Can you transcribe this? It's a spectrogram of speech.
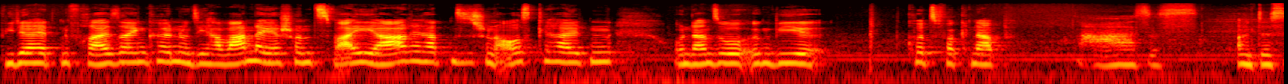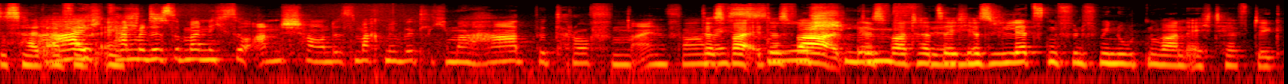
wieder hätten frei sein können. Und sie waren da ja schon zwei Jahre, hatten sie es schon ausgehalten und dann so irgendwie kurz vor knapp. Ah, es ist. Und das ist halt Ah, einfach ich kann echt. mir das immer nicht so anschauen. Das macht mir wirklich immer hart betroffen einfach. das war, ich das so war, das war tatsächlich, find. also die letzten fünf Minuten waren echt heftig.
